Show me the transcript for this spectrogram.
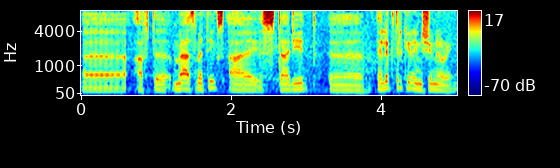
uh, after mathematics, I studied uh, electrical engineering.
